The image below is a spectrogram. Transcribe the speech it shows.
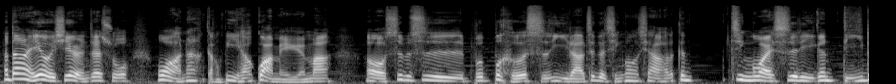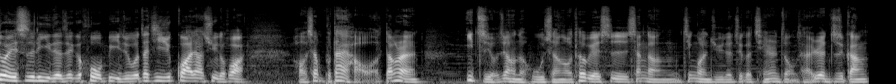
那当然也有一些人在说，哇，那港币还要挂美元吗？哦，是不是不不合时宜啦？这个情况下，跟境外势力、跟敌对势力的这个货币，如果再继续挂下去的话，好像不太好啊。当然，一直有这样的呼声哦，特别是香港金管局的这个前任总裁任志刚，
